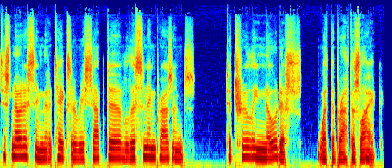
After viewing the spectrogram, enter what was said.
Just noticing that it takes a receptive, listening presence to truly notice what the breath is like.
